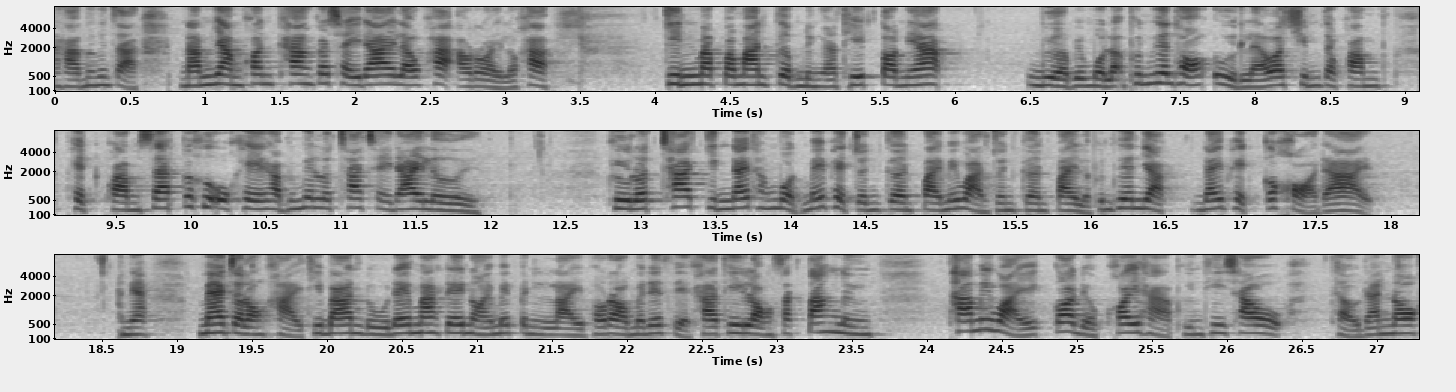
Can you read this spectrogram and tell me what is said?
นะคะเพื่อนๆจ๋าน้ำยำค่อนข้างก็ใช้ได้แล้วค่ะอร่อยแล้วค่ะ กินมาประมาณเกือบหนึ่งอาทิตย์ตอนเนี้ย เบื่อไปหมดแล้วเพื่อนๆท้องอืดแล้วอะชิมแต่ความเผ็ดความแซ่บก็คือโอเคค่ะเพื่อนๆรสชาติใช้ได้เลย คือรสชาติกินได้ทั้งหมดไม่เผ็ดจนเกินไปไม่หวานจนเกินไปหรือเพื่อนๆอยากได้เผ็ดก็ขอได้อันเนี้ยแม่จะลองขายที่บ้านดูได้มากได้น้อยไม่เป็นไร เพราะเราไม่ได้เสียค่าที่ลองสักตั้งหนึ่งถ้าไม่ไหวก็เดี๋ยวค่อยหาพื้นที่เช่าแถวด้านนอก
